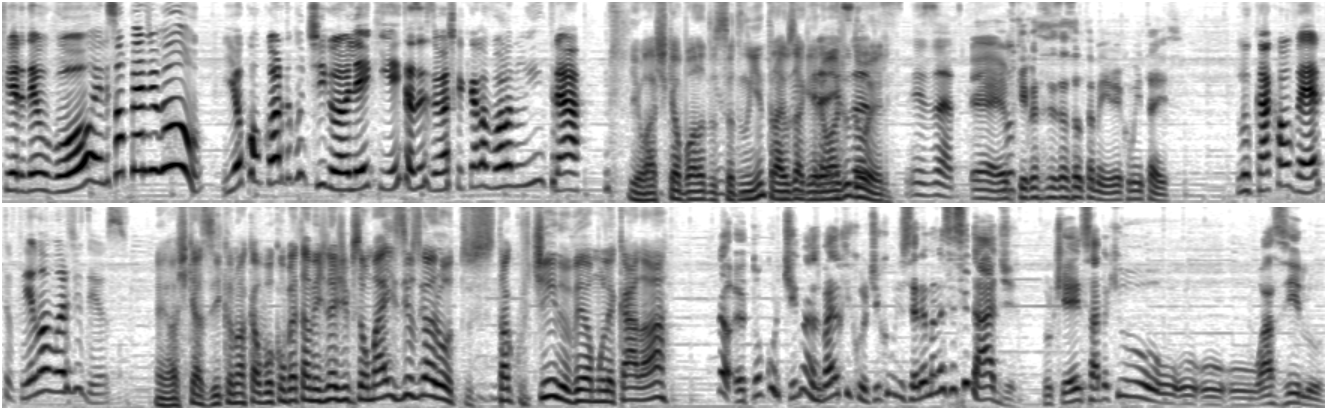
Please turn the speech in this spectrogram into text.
perdeu o gol, ele só perde o gol. E eu concordo contigo, eu olhei 500 vezes, eu acho que aquela bola não ia entrar. Eu acho que a bola do Santos não ia entrar e o zagueirão ajudou exato, ele. Exato. É, eu fiquei com essa sensação também, eu ia comentar isso. Lukaku Alberto, pelo amor de Deus. É, eu acho que a zica não acabou completamente na Egipção. Mas e os garotos? Tá curtindo ver a molecada lá? Não, eu tô curtindo, mas mais do que curtir, como disseram, é uma necessidade. Porque a gente sabe que o, o, o asilo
